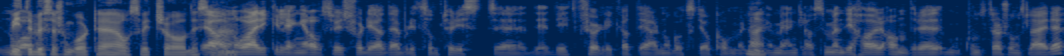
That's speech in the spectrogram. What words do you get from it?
nå, Hvite busser som går til Auschwitz og disse Ja, nå er det ikke lenger Auschwitz for det er blitt som turist. eh, De, de føler ikke at det er noe godt sted å komme lenger med en klasse. Men de har andre konsentrasjonsleirer.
